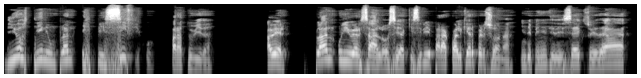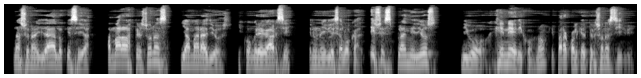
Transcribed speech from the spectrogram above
Dios tiene un plan específico para tu vida. A ver, plan universal, o sea, que sirve para cualquier persona, independiente de sexo, edad, nacionalidad, lo que sea. Amar a las personas y amar a Dios y congregarse en una iglesia local. Eso es plan de Dios, digo, genérico, ¿no? Que para cualquier persona sirve.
